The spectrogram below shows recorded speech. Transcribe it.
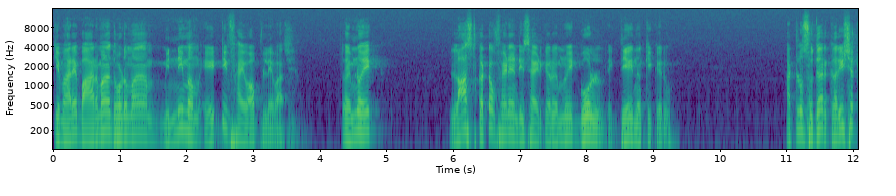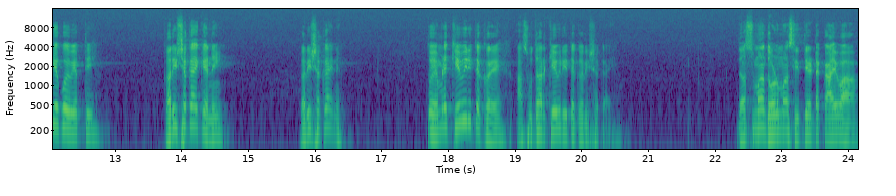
કે મારે બારમા ધોરણમાં મિનિમમ એટી ફાઇવ અપ લેવા છે. તો એમનો એક લાસ્ટ કટ ઓફ એણે ડિસાઈડ કર્યો, એમનું એક ગોલ એક ધ્યેય નક્કી કર્યું. આટલો સુધાર કરી શકે કોઈ વ્યક્તિ? કરી શકાય કે નહીં? કરી શકાય ને? તો એમણે કેવી રીતે કરે? આ સુધાર કેવી રીતે કરી શકાય? દસમા ધોરણમાં સિત્તેર ટકા આવ્યા.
